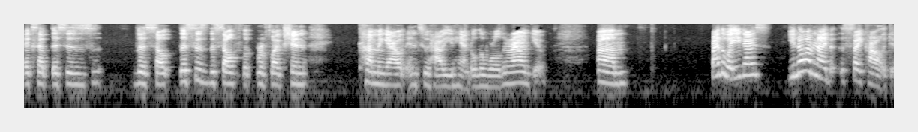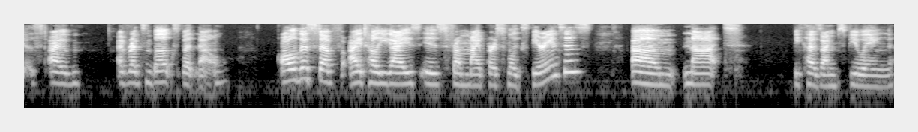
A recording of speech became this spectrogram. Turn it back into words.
except this is the self this is the self reflection coming out into how you handle the world around you. Um by the way, you guys, you know I'm not a psychologist. I've I've read some books, but no. All this stuff I tell you guys is from my personal experiences, um, not because I'm spewing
